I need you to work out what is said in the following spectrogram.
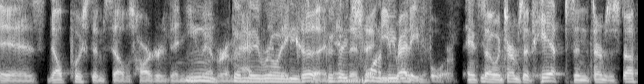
is they'll push themselves harder than you Mm, ever than they really they to, could, 'cause they just wanna be with ready for. And so, in terms of hips and in terms of stuff,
